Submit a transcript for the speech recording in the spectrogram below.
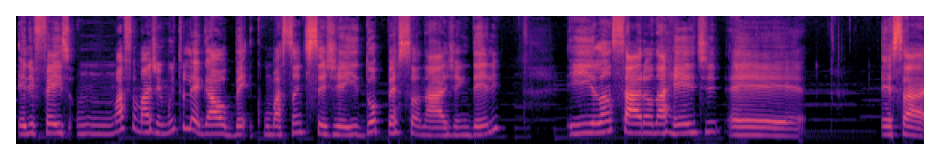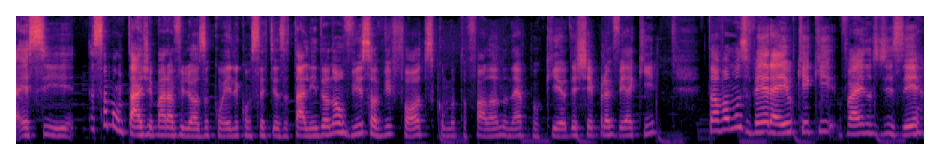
ele fez um, uma filmagem muito legal, bem, com bastante CGI do personagem dele. E lançaram na rede é, essa, esse, essa montagem maravilhosa com ele, com certeza tá linda. Eu não vi, só vi fotos, como eu tô falando, né? Porque eu deixei para ver aqui. Então vamos ver aí o que que vai nos dizer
